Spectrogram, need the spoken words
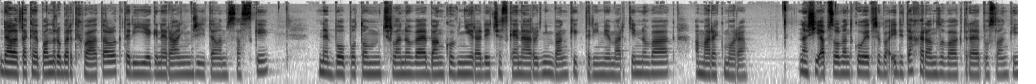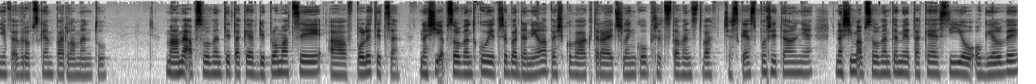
Dále také pan Robert Chvátal, který je generálním ředitelem Sasky, nebo potom členové bankovní rady České národní banky, kterým je Martin Novák a Marek Mora. Naší absolventkou je třeba i Dita Charanzová, která je poslankyně v Evropském parlamentu. Máme absolventy také v diplomaci a v politice. Naší absolventkou je třeba Daniela Pešková, která je členkou představenstva České spořitelně. Naším absolventem je také CEO Ogilvy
